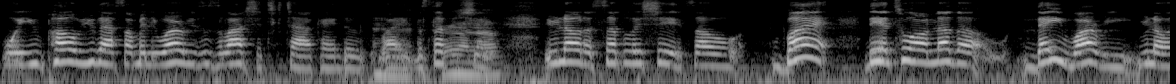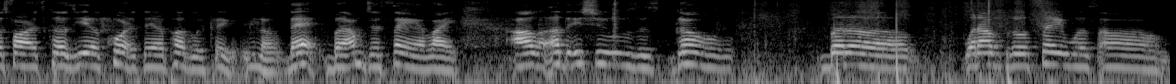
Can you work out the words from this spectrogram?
When you poor, you got so many worries. There's a lot of shit your child can't do. Like the simple Real shit. You know, the simplest shit. So, but then to another, they worry. You know, as far as cause yeah, of course they're a public figure. You know that. But I'm just saying, like all the other issues is gone. But uh, what I was gonna say was um.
